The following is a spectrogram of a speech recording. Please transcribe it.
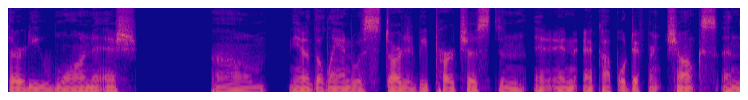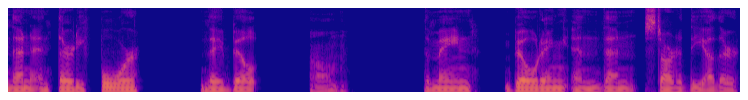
thirty one ish. Um, you know, the land was started to be purchased in, in, in a couple different chunks, and then in thirty four, they built um, the main building and then started the other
